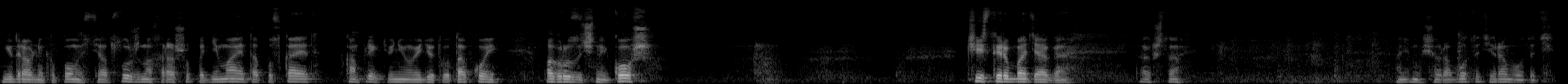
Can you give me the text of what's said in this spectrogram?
Гидравлика полностью обслужена, хорошо поднимает, опускает. В комплекте у него идет вот такой погрузочный ковш. Чистый работяга. Так что на нем еще работать и работать.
